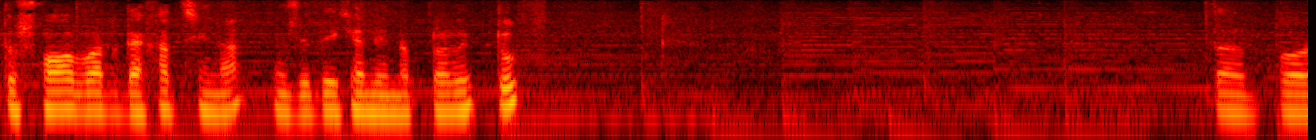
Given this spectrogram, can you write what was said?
তো সব আর দেখাচ্ছি না, এই যে দেখে নিন আপনারা একটু। তারপর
